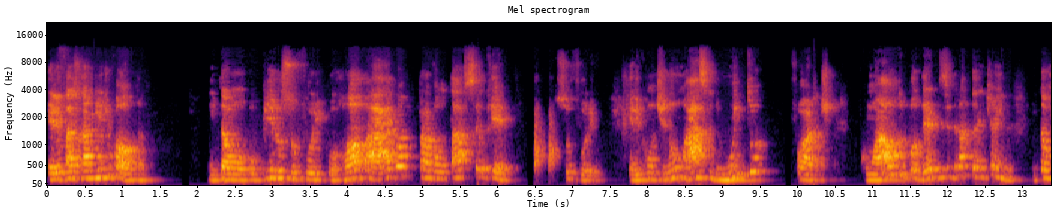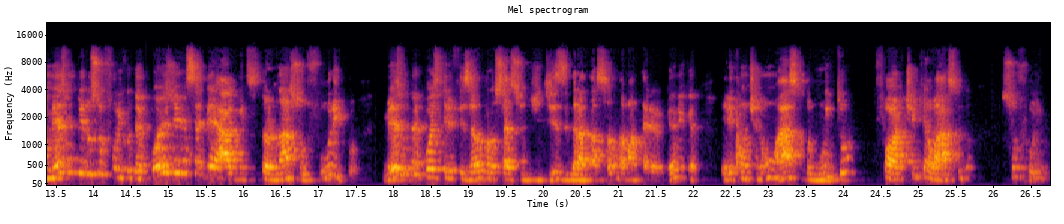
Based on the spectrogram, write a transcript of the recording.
ele faz o caminho de volta. Então, o piro sulfúrico rouba água para voltar a ser o quê? Sulfúrico. Ele continua um ácido muito forte, com alto poder desidratante ainda. Então, mesmo o piro sulfúrico, depois de receber água e se tornar sulfúrico, mesmo depois que ele fizer o processo de desidratação da matéria orgânica, ele continua um ácido muito forte, que é o ácido sulfúrico.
